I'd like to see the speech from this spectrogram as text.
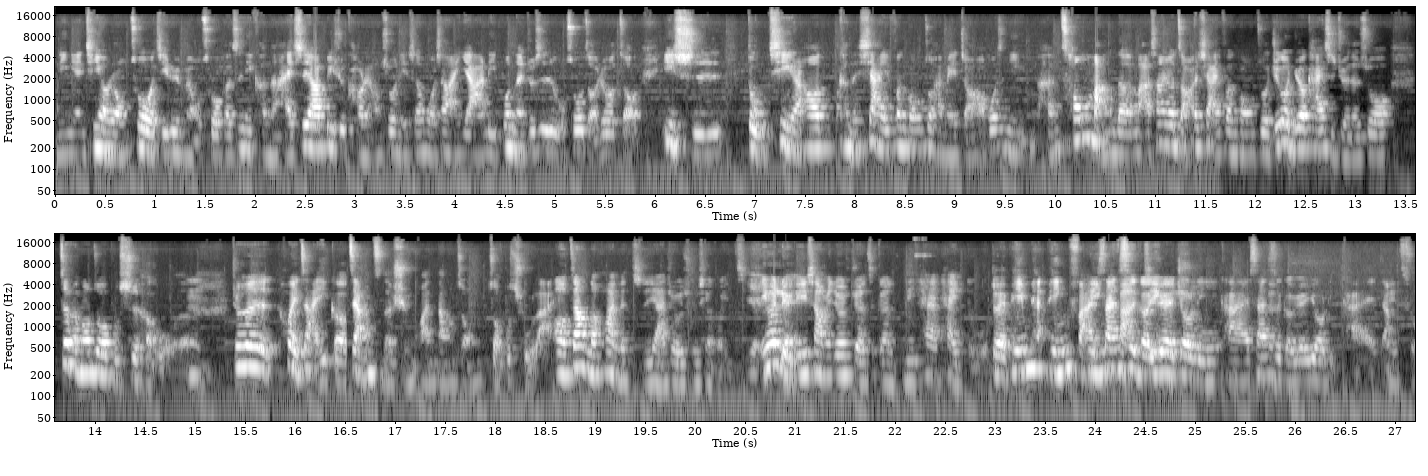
你年轻有容错的几率没有错，可是你可能还是要必须考量说你生活上的压力，不能就是我说走就走，一时赌气，然后可能下一份工作还没找好，或是你很匆忙的马上又找到下一份工作，结果你就开始觉得说这份工作不适合我了，嗯，就是会在一个这样子的循环当中走不出来。哦，这样的话你的职涯就会出现危机，因为履历上面就会觉得这个离开的太多，对，频频繁三四个月就离开，三四个月又离开，这样子，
